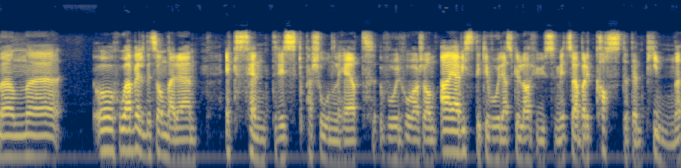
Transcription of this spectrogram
Men eh, Og hun er veldig sånn derre eksentrisk personlighet hvor hun var sånn jeg visste ikke hvor jeg skulle ha huset mitt, så jeg bare kastet en pinne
